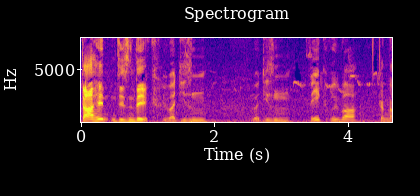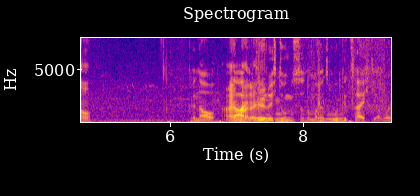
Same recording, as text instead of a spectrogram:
da hinten diesen Weg. über diesen, über diesen Weg rüber. Genau. Genau. Einmal da in die hinten. Richtung ist das nochmal ganz gut gezeigt. Jawohl.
